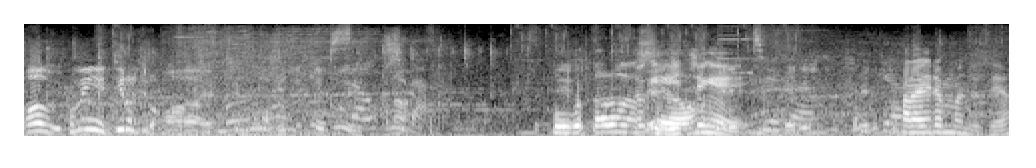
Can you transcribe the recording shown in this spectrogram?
어 고민이 뒤로 뒤로 아 역시 뭔가 부딪히고 있구나 싸웁시다. 저기 떨어졌어요 2층에 제가 함께 파라 1한번 주세요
